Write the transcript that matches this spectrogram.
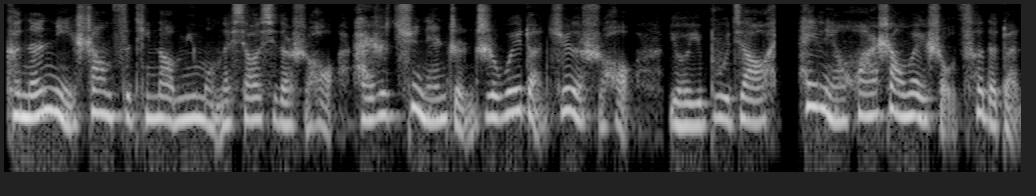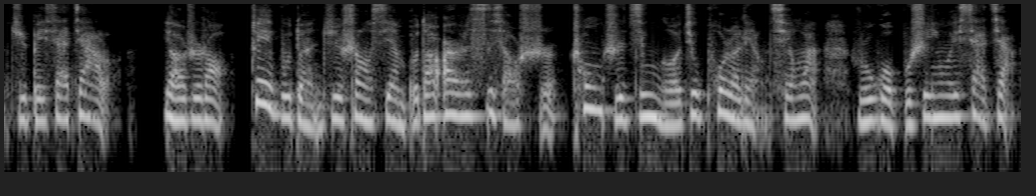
可能你上次听到咪蒙的消息的时候，还是去年整治微短剧的时候，有一部叫《黑莲花上位手册》的短剧被下架了。要知道，这部短剧上线不到二十四小时，充值金额就破了两千万。如果不是因为下架，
